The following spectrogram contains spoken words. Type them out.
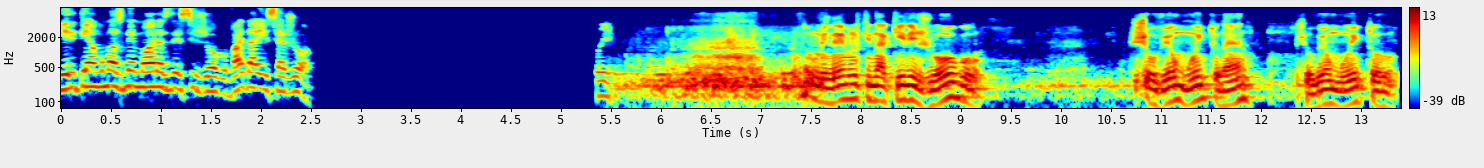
e ele tem algumas memórias desse jogo. Vai daí, Sérgio. Foi. Me lembro que naquele jogo choveu muito, né? Choveu muito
